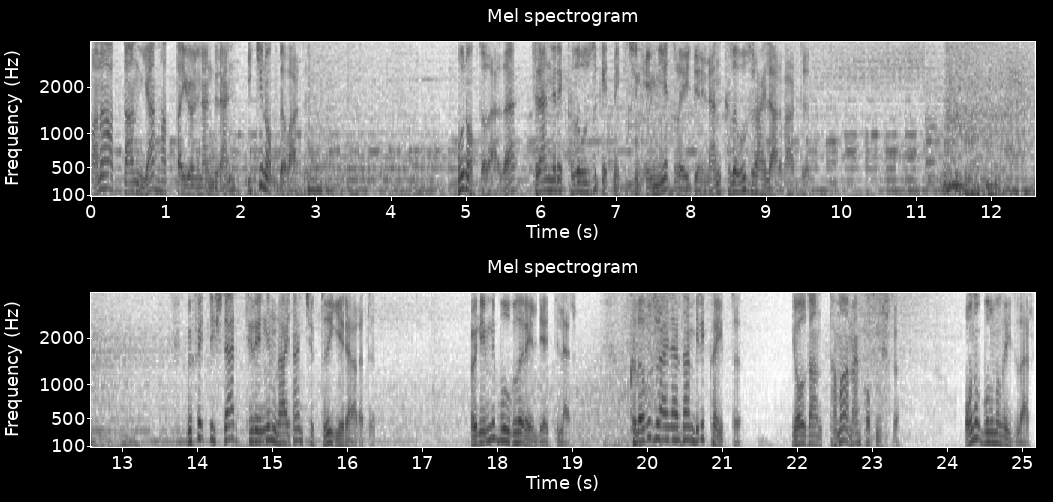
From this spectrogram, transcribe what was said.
ana hattan yan hatta yönlendiren iki nokta vardı. Bu noktalarda trenlere kılavuzluk etmek için emniyet rayı denilen kılavuz raylar vardı. Müfettişler trenin raydan çıktığı yeri aradı. Önemli bulgular elde ettiler. Kılavuz raylardan biri kayıptı. Yoldan tamamen kopmuştu. Onu bulmalıydılar.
